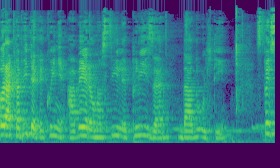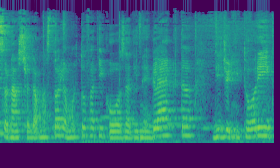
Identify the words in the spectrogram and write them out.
Ora capite che quindi avere uno stile pleaser da adulti spesso nasce da una storia molto faticosa di neglect, di genitori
